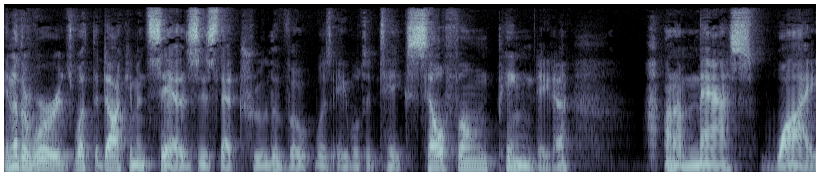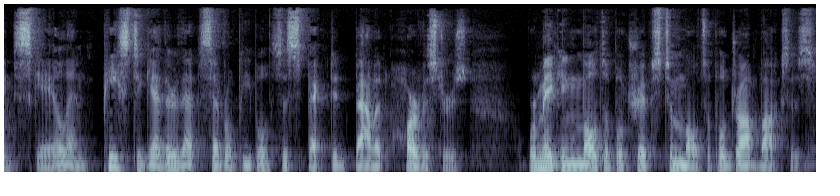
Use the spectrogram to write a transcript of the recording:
In other words, what the document says is that True the Vote was able to take cell phone ping data on a mass wide scale and pieced together that several people, suspected ballot harvesters, were making multiple trips to multiple drop boxes,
